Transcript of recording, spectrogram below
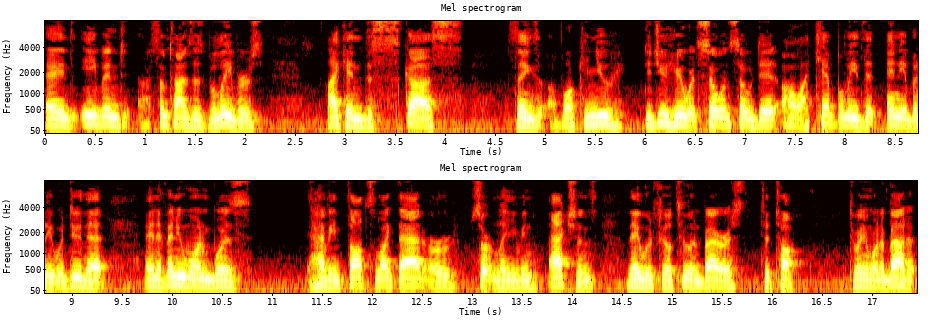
And even sometimes as believers, I can discuss things, well, can you, did you hear what so and so did? Oh, I can't believe that anybody would do that. And if anyone was having thoughts like that or certainly even actions, they would feel too embarrassed to talk to anyone about it.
